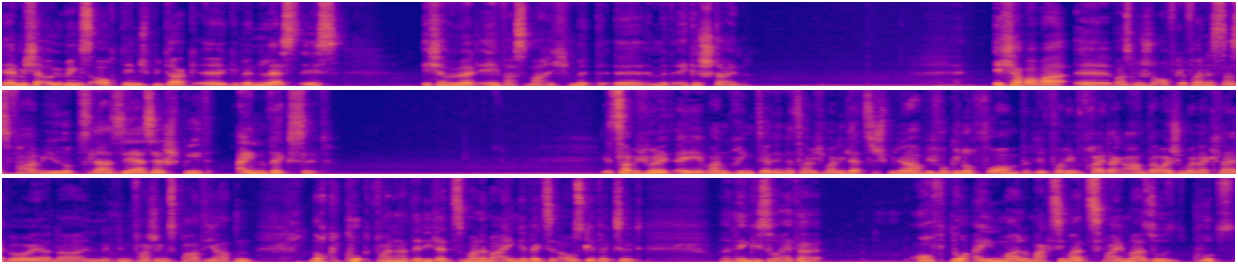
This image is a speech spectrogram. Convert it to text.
der mich ja übrigens auch den Spieltag äh, gewinnen lässt, ist, ich habe überlegt, ey, was mache ich mit, äh, mit Eggestein? Ich habe aber, äh, was mir schon aufgefallen ist, dass Fabi Hürzler sehr, sehr spät einwechselt. Jetzt habe ich überlegt, ey, wann bringt er den? Jetzt habe ich mal die letzten Spiele, da habe ich wirklich noch vor, vor dem Freitagabend, da war ich schon mal in der Kneipe, weil wir da eine, eine Faschingsparty hatten, noch geguckt, wann hat er die letzten Mal immer eingewechselt, ausgewechselt. Und dann denke ich so, Alter, oft nur einmal und maximal zweimal, so kurz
